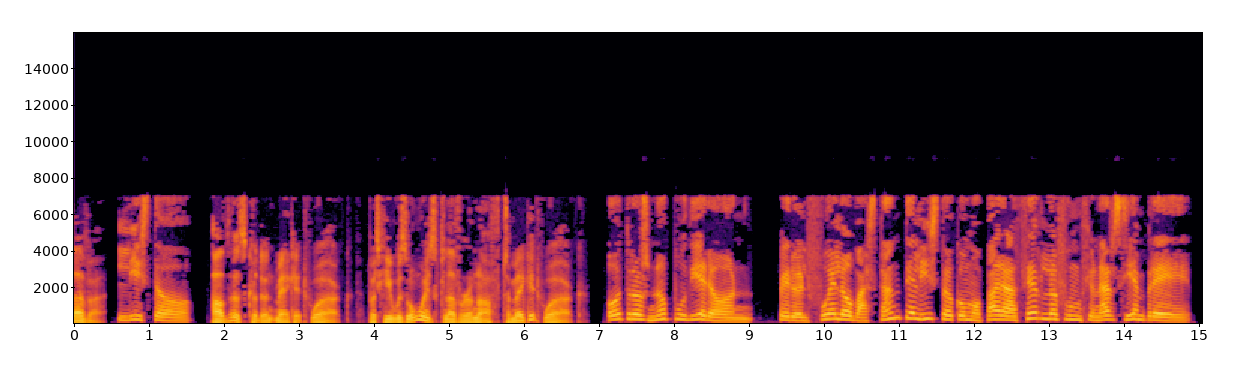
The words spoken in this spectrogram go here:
clever. Listo. Others couldn't make it work, but he was always clever enough to make it work. Otros no pudieron, pero él fue lo bastante listo como para hacerlo funcionar siempre.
